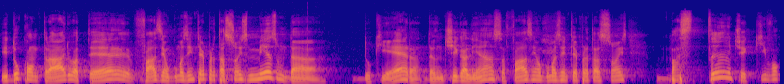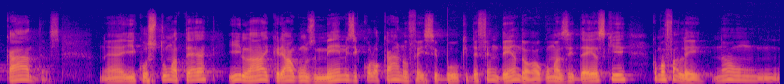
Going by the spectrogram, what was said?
e do contrário, até fazem algumas interpretações mesmo da, do que era, da antiga aliança, fazem algumas interpretações bastante equivocadas. Né? E costumam até ir lá e criar alguns memes e colocar no Facebook, defendendo algumas ideias que, como eu falei, não,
